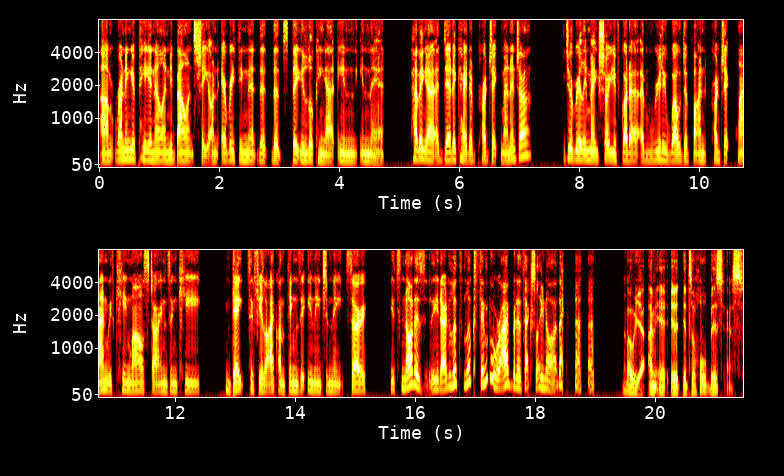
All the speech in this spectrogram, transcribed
um, running your P and L and your balance sheet on everything that, that that's that you're looking at in in there. Having a, a dedicated project manager to really make sure you've got a, a really well defined project plan with key milestones and key gates, if you like, on things that you need to meet. So it's not as you know, it looks looks simple, right? But it's actually not. Oh yeah, I mean it, it, it's a whole business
